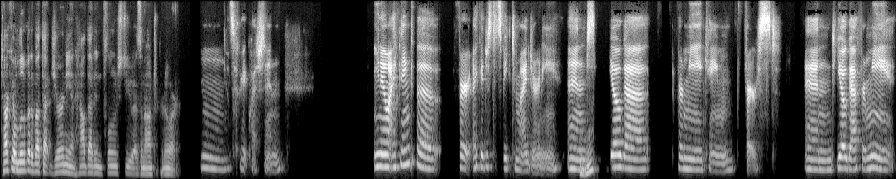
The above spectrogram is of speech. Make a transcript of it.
talk a mm. little bit about that journey and how that influenced you as an entrepreneur mm, that's a great question you know i think the for i could just speak to my journey and mm-hmm. yoga for me came first and yoga for me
